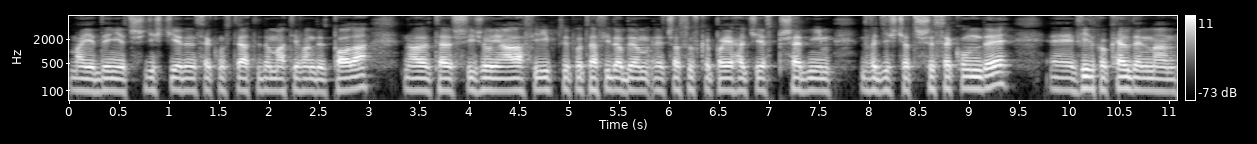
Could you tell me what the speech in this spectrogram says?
ma jedynie 31 sekund straty do Matthew Van Der Pola, no ale też i Julian Alaphilippe, który potrafi dobrą e, czasówkę pojechać, jest przed nim 23 sekundy. E, Wilko Kelderman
